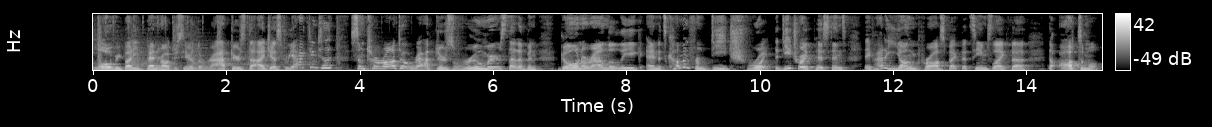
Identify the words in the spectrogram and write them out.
Hello, everybody. Ben Rogers here, the Raptors Digest, reacting to some Toronto Raptors rumors that have been going around the league, and it's coming from Detroit. The Detroit Pistons, they've had a young prospect that seems like the, the optimal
